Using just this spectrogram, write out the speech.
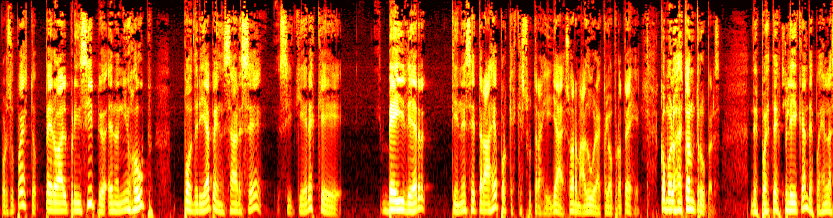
por supuesto, pero al principio, en A New Hope, podría pensarse, si quieres, que Vader tiene ese traje porque es que es su traje ya, es su armadura que lo protege, como los Stormtroopers. Después te explican, después en la,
